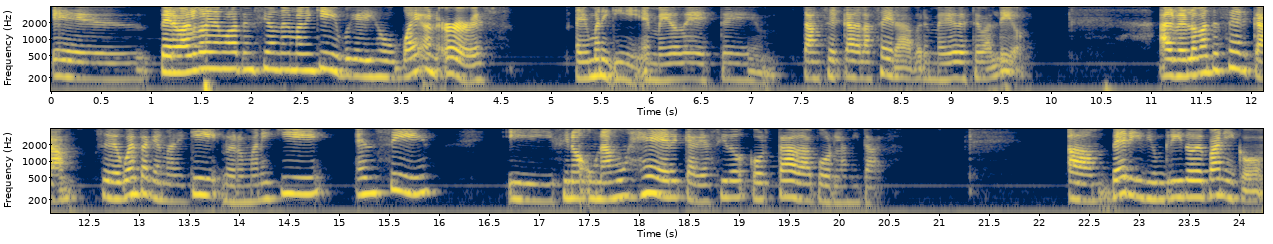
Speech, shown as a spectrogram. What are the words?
Eh, pero algo le llamó la atención del maniquí porque dijo, why on earth hay un maniquí en medio de este, tan cerca de la acera, pero en medio de este baldío. Al verlo más de cerca, se dio cuenta que el maniquí no era un maniquí en sí, y, sino una mujer que había sido cortada por la mitad. Um, Betty dio un grito de pánico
